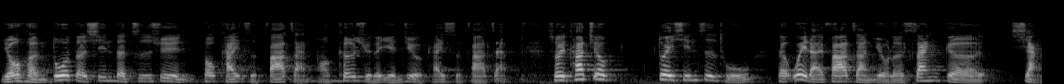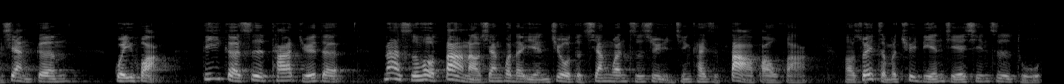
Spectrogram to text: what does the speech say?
有很多的新的资讯都开始发展哦，科学的研究有开始发展，所以他就对心智图的未来发展有了三个想象跟规划。第一个是他觉得。那时候大脑相关的研究的相关资讯已经开始大爆发，啊，所以怎么去连接心智图，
